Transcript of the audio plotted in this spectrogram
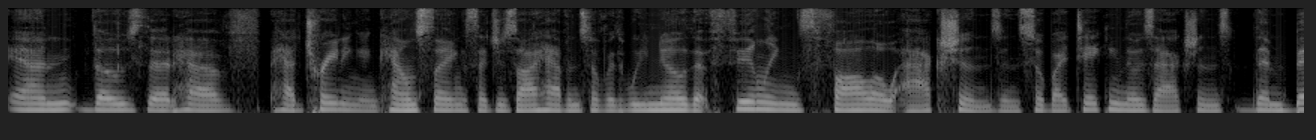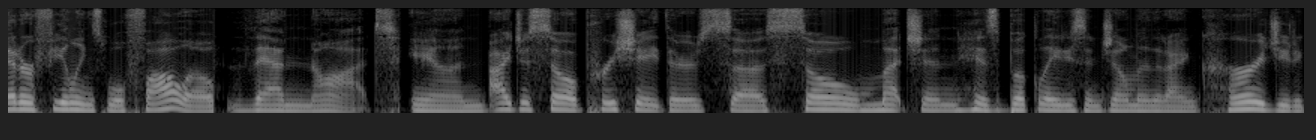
And those that have had training in counseling, such as I have and so forth, we know that feelings follow actions. And so by taking those actions, then better feelings will follow than not. And I just so appreciate there's uh, so much in his book, ladies and gentlemen, that I encourage you to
